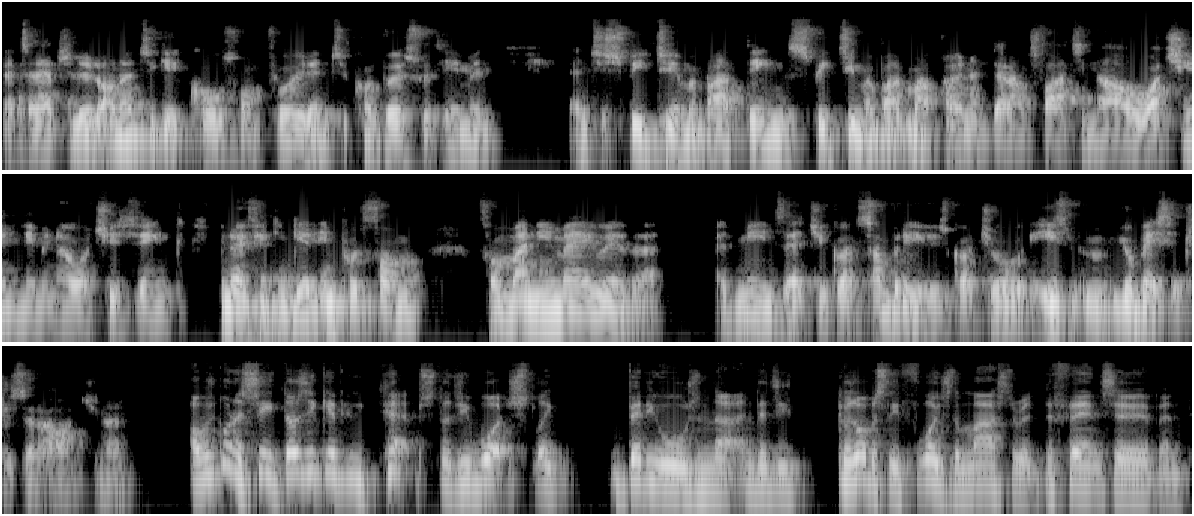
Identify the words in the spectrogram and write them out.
it's an absolute honor to get calls from Floyd and to converse with him and and to speak to him about things, speak to him about my opponent that I'm fighting now, watch him, let me know what you think. You know, if you can get input from from Money Mayweather, it means that you've got somebody who's got your he's your best interest at heart, you know. I was going to say, does he give you tips? Does he watch like videos and that? And does he? Because obviously Floyd's the master at defensive and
